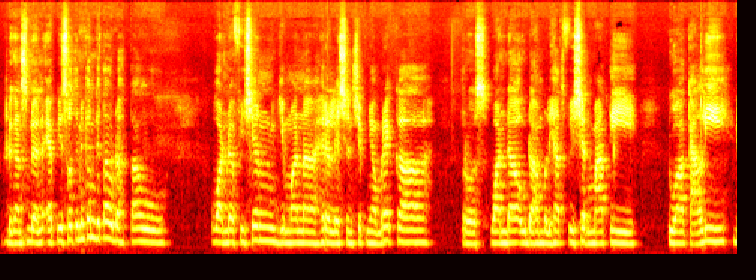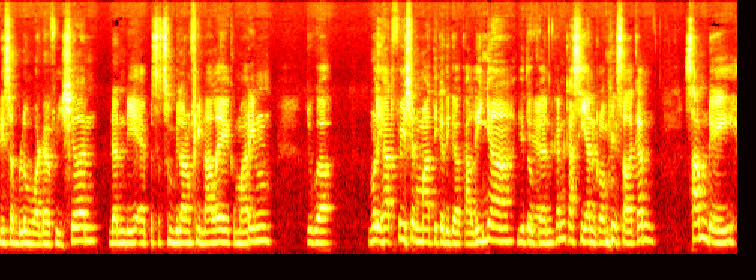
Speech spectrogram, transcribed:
Dengan 9 episode ini kan kita udah tahu Wanda Vision gimana relationshipnya mereka. Terus Wanda udah melihat Vision mati dua kali di sebelum Wanda Vision dan di episode 9 finale kemarin juga melihat Vision mati ketiga kalinya gitu Iya. kan. Kan kasihan kalau misalkan someday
